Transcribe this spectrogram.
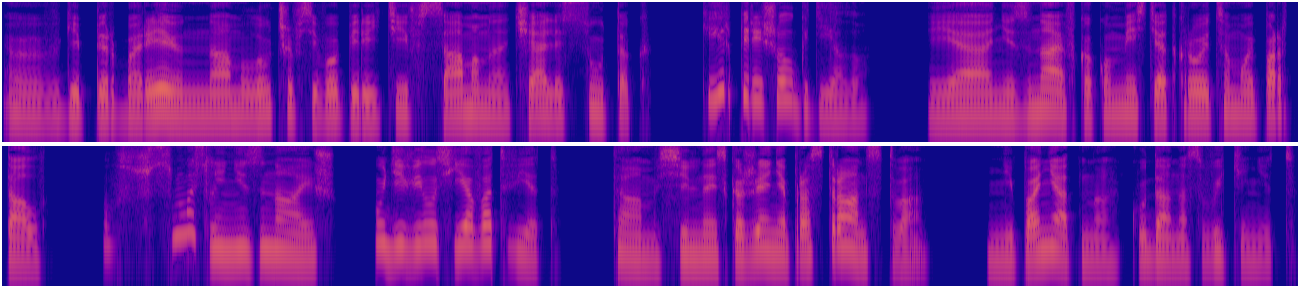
Э, в Гиперборею нам лучше всего перейти в самом начале суток. Кир перешел к делу. Я не знаю, в каком месте откроется мой портал. В смысле не знаешь? Удивилась я в ответ. Там сильное искажение пространства. Непонятно, куда нас выкинет.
